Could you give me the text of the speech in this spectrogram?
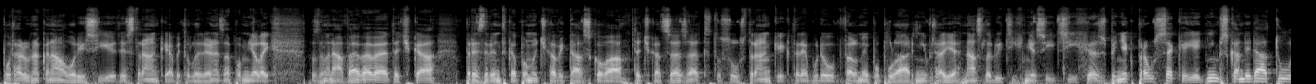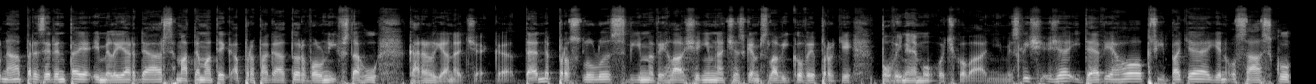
pořadu na kanálu Odyssey, ty stránky, aby to lidé nezapomněli. To znamená www.prezidentka-vytázková.cz To jsou stránky, které budou velmi populární v řadě následujících měsících. Zbyněk Prousek, jedním z kandidátů na prezidenta je i miliardář, matematik a propagátor volných vztahů Karel Janeček. Ten proslul svým vyhlášením na Českém Slavíkovi proti povinnému očkování. Myslíš, že jde v jeho případě jen o sázku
